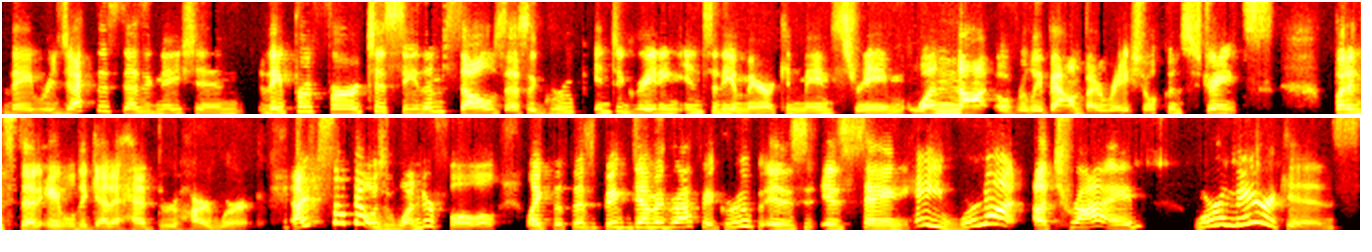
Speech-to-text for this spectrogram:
they reject this designation. They prefer to see themselves as a group integrating into the American mainstream, one not overly bound by racial constraints, but instead able to get ahead through hard work. And I just thought that was wonderful. Like that this big demographic group is is saying, hey, we're not a tribe, we're Americans.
